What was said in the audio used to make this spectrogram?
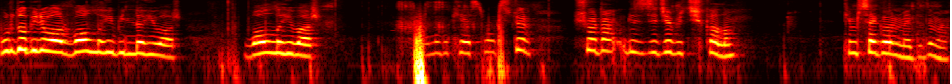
Burada biri var. Vallahi billahi var. Vallahi var. Onu bir kesmek istiyorum. Şuradan gizlice bir çıkalım. Kimse görmedi değil mi?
